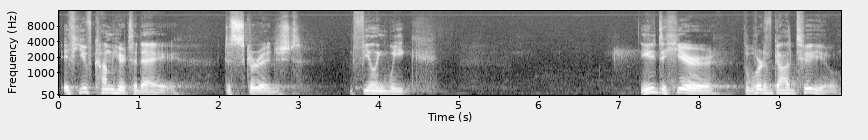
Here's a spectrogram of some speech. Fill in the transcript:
If you've come here today discouraged, and feeling weak, You need to hear the word of God to you.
